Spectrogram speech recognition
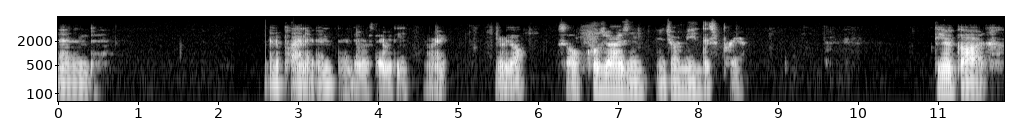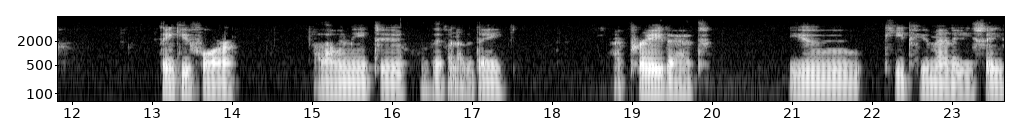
and and the planet and, and the earth, everything. All right, here we go. So close your eyes and, and join me in this prayer. Dear God, thank you for allowing me to live another day. I pray that you keep humanity safe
